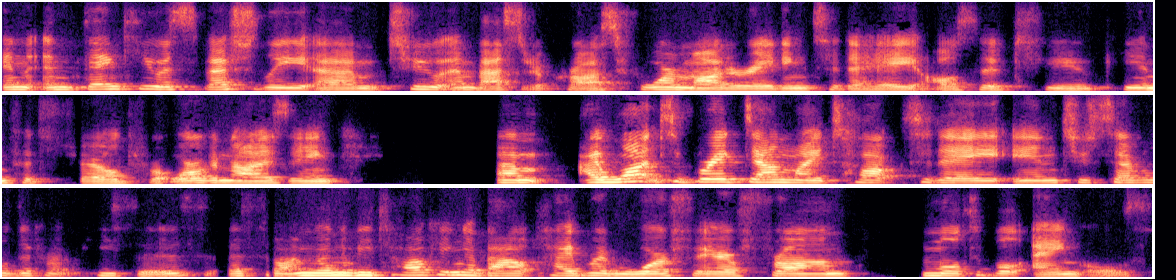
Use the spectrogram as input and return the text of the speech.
and, and thank you especially um, to Ambassador Cross for moderating today, also to Cian Fitzgerald for organizing. Um, I want to break down my talk today into several different pieces. So I'm going to be talking about hybrid warfare from multiple angles.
